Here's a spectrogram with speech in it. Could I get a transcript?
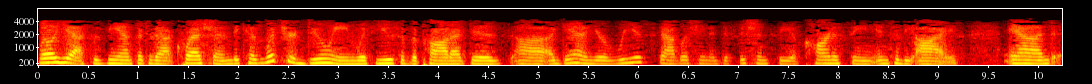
Well, yes, is the answer to that question because what you're doing with use of the product is, uh, again, you're reestablishing a deficiency of carnosine into the eyes. And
